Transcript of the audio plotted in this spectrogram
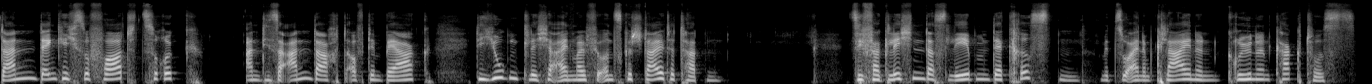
dann denke ich sofort zurück an diese Andacht auf dem Berg, die Jugendliche einmal für uns gestaltet hatten. Sie verglichen das Leben der Christen mit so einem kleinen grünen Kaktus.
